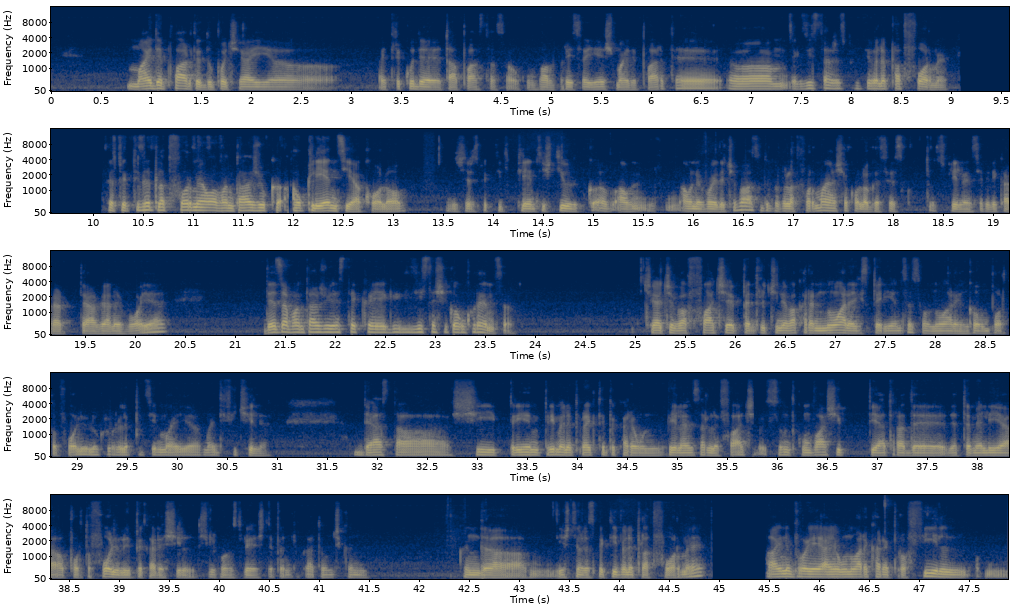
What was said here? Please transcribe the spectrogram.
Mai departe, după ce ai, uh, ai trecut de etapa asta sau cumva vrei să ieși mai departe, uh, există respectivele platforme. Respectivele platforme au avantajul că au clienții acolo, deci respectiv clienții știu că au, au nevoie de ceva, se duc pe platforma aia și acolo găsesc toți freelancerii de care ar putea avea nevoie Dezavantajul este că există și concurență. Ceea ce va face pentru cineva care nu are experiență sau nu are încă un portofoliu lucrurile puțin mai, mai dificile. De asta și prim, primele proiecte pe care un freelancer le face sunt cumva și piatra de, de temelie a portofoliului pe care și-l, și-l construiește, pentru că atunci când, când uh, ești în respectivele platforme, ai nevoie, ai un oarecare profil,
